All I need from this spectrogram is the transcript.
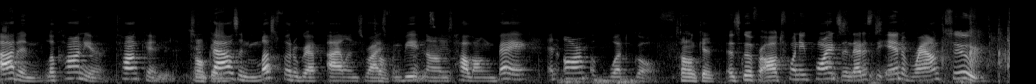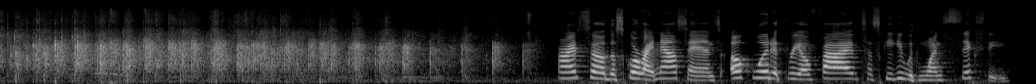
Aden, Laconia, Tonkin, Tonkin. 2,000 must photograph islands rise from Vietnam's Ha Long Bay, an arm of what Gulf? Tonkin. That's good for all 20 points, and that is the end of round two. All right, so the score right now stands Oakwood at 305, Tuskegee with 160.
